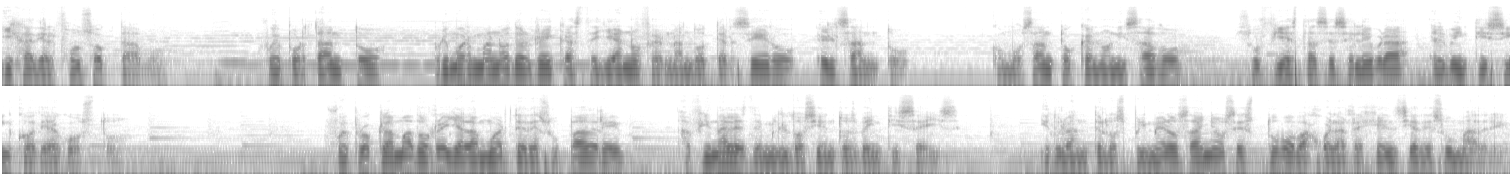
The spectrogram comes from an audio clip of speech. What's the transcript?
hija de Alfonso VIII. Fue por tanto primo hermano del rey castellano Fernando III el Santo. Como santo canonizado, su fiesta se celebra el 25 de agosto. Fue proclamado rey a la muerte de su padre a finales de 1226 y durante los primeros años estuvo bajo la regencia de su madre.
